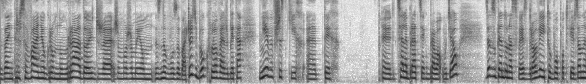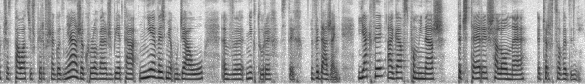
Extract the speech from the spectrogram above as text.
zainteresowanie, ogromną radość, że, że możemy ją znowu zobaczyć, bo królowa Elżbieta nie we wszystkich e, tych e, celebracjach brała udział ze względu na swoje zdrowie i to było potwierdzone przez pałac już pierwszego dnia, że królowa Elżbieta nie weźmie udziału w niektórych z tych wydarzeń. Jak ty, Aga, wspominasz te cztery szalone czerwcowe dni?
